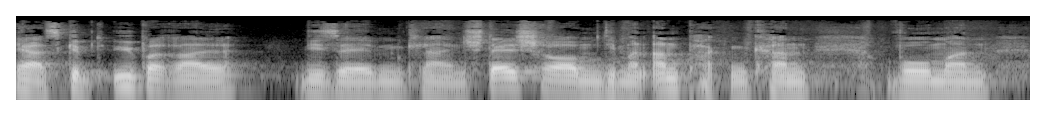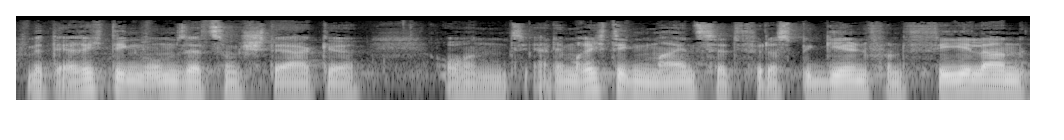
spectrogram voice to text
ja, es gibt überall dieselben kleinen Stellschrauben, die man anpacken kann, wo man mit der richtigen Umsetzungsstärke und ja, dem richtigen Mindset für das Begehen von Fehlern,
